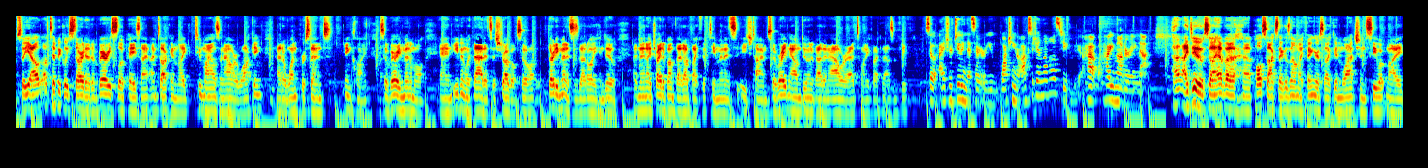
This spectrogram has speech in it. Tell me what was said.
So yeah, I'll, I'll typically start at a very slow pace. I, I'm talking like two miles an hour walking at a 1% incline. So very minimal. And even with that, it's a struggle. So 30 minutes is about all you can do. And then I try to bump that up by 15 minutes each time. So right now I'm doing about an hour at 25,000 feet. So as you're doing this, are, you watching your oxygen levels? You, how, how are you monitoring that? Uh, I do. So I have a, a, pulse ox that goes on my finger so I can watch and see what my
